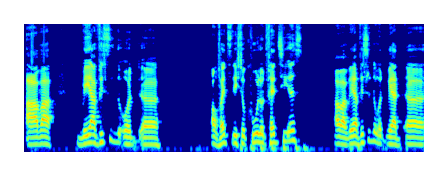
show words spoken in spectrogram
aber mehr Wissen und äh, auch wenn es nicht so cool und fancy ist, aber mehr Wissen und mehr äh,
